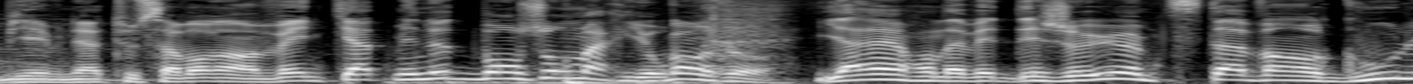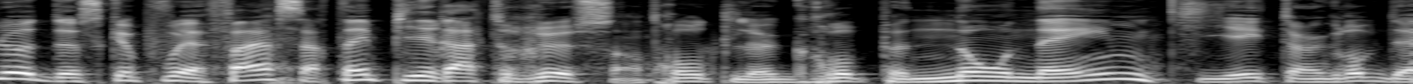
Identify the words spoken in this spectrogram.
Bienvenue à Tout savoir en 24 minutes. Bonjour Mario. Bonjour. Hier, on avait déjà eu un petit avant-goût de ce que pouvaient faire certains pirates russes, entre autres le groupe No Name, qui est un groupe de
